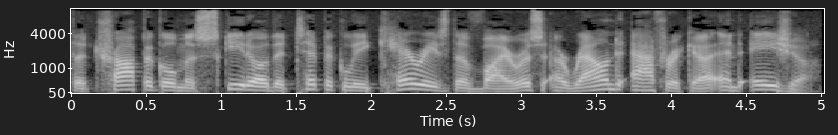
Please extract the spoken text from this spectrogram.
the tropical mosquito that typically carries the virus around Africa and Asia.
